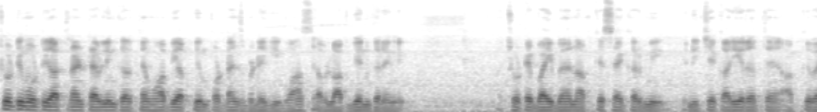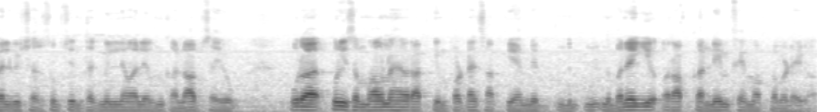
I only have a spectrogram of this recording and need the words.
छोटी मोटी यात्राएँ ट्रैवलिंग करते हैं, वहाँ भी आपकी इंपॉर्टेंस बढ़ेगी। वहाँ से आप लाभ गेन करेंगे। छोटे भाई बहन आपके सहकर्मी नीचे कार्यरत हैं, आपके वेल विशर शुभ चिंतक मिलने वाले, उनका लाभ, सहयोग। पूरा, पूरी संभावना है और आपकी इंपॉर्टेंस आपकी अहमियत बनेगी और आपका नेम फेम आपका बढ़ेगा।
